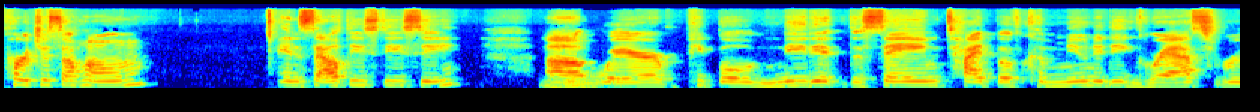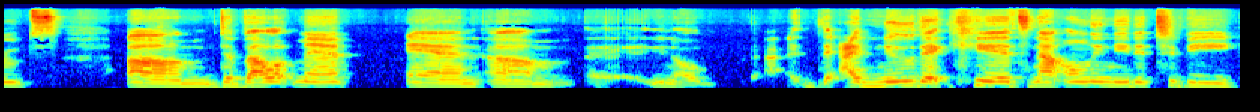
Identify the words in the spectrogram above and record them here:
purchase a home in Southeast DC. Uh, mm-hmm. where people needed the same type of community grassroots um, development and um, you know i knew that kids not only needed to be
